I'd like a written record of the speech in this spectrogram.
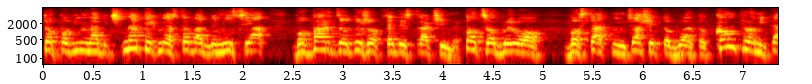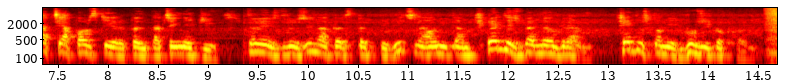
to powinna być natychmiastowa dymisja, bo bardzo dużo wtedy stracimy. To, co było w ostatnim czasie, to była to kompromitacja polskiej reprezentacyjnej piłki. To jest drużyna perspektywiczna, oni tam kiedyś będą grali. Kiedyś to mnie guzik obchodzi.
